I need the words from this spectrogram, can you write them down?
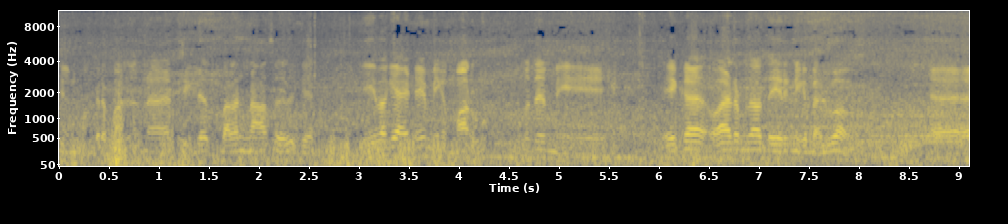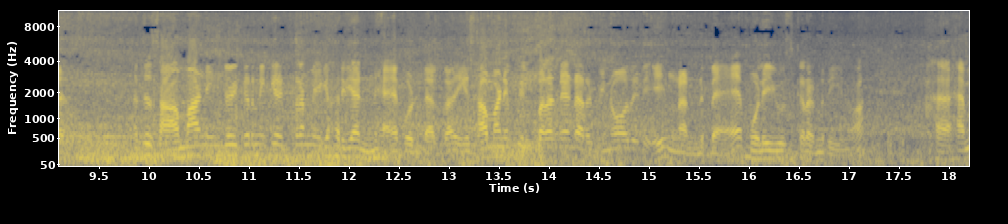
ෆිල්ම් හතර බලන්න ත්‍රිලර්ස් බලන්න ආසද ඒ වගේ අයට මේක මරු. මොකද මේ ඒක ඔයාලටම තව තේරෙන එක බැලුවම අද සාමාන්‍ය එන්ජොයි කරන එකට මේක හරියන්නේ නැහැ පොඩ්ඩක්. ඒක සාමාන්‍ය ෆිල්ම් බලන්න යන අර විනෝදෙට එහෙම නන්න බෑ. මොලේ යූස් කරන්න තියෙනවා. හැම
